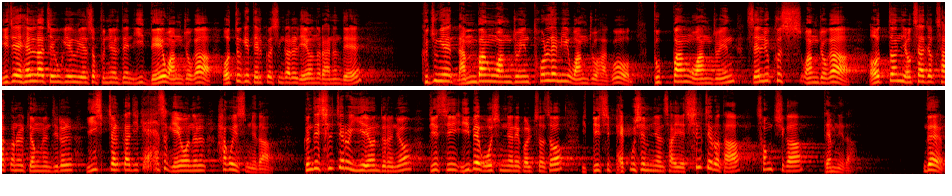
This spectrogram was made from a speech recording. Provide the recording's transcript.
이제 헬라 제국에 의해서 분열된 이 네 왕조가 어떻게 될 것인가를 예언을 하는데 그 중에 남방 왕조인 톨레미 왕조하고 북방 왕조인 셀류쿠스 왕조가 어떤 역사적 사건을 겪는지를 20절까지 계속 예언을 하고 있습니다. 그런데 실제로 이 예언들은요, BC 250년에 걸쳐서 BC 190년 사이에 실제로 다 성취가 됩니다. 근데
